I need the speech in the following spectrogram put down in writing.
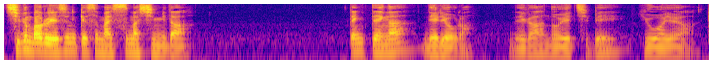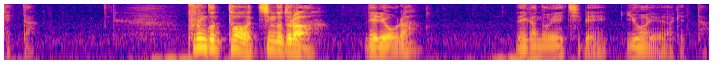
지금 바로 예수님께서 말씀하십니다. 땡땡아 내려오라. 내가 너의 집에 유하여야겠다. 푸른 군터 친구들아 내려오라. 내가 너의 집에 유하여야겠다.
